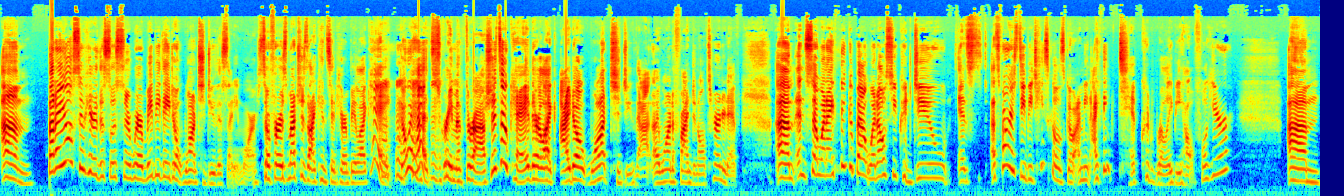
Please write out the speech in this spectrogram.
Um, but I also hear this listener where maybe they don't want to do this anymore. So, for as much as I can sit here and be like, hey, go ahead, scream and thrash, it's okay. They're like, I don't want to do that. I want to find an alternative. Um, and so, when I think about what else you could do as, as far as DBT skills go, I mean, I think tip could really be helpful here. Um,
